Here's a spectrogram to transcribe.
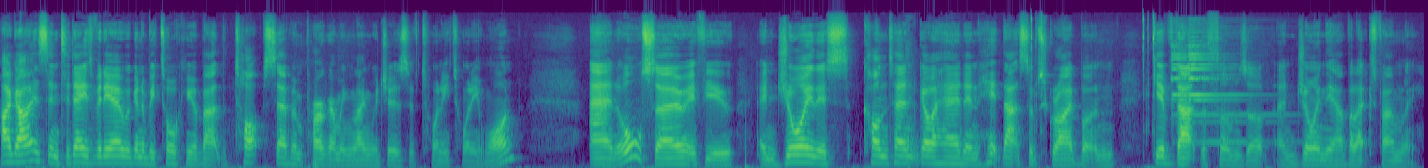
Hi guys, in today's video we're going to be talking about the top 7 programming languages of 2021 and also if you enjoy this content go ahead and hit that subscribe button, give that the thumbs up and join the Avelx family.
